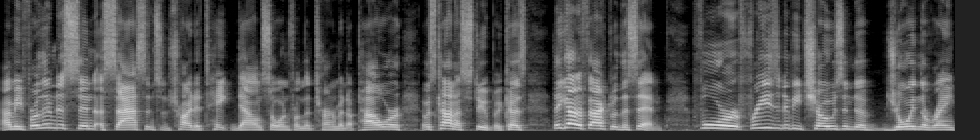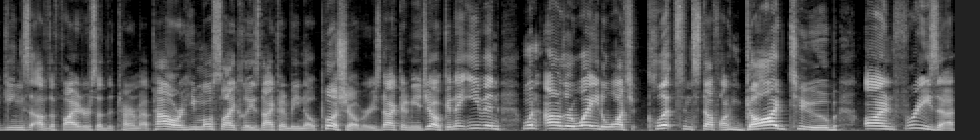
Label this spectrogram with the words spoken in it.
I mean, for them to send assassins to try to take down someone from the Tournament of Power, it was kind of stupid because they got to factor this in. For Frieza to be chosen to join the rankings of the fighters of the Tournament of Power, he most likely is not going to be no pushover. He's not going to be a joke. And they even went out of their way to watch clips and stuff on GodTube on Frieza.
